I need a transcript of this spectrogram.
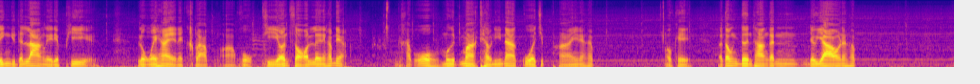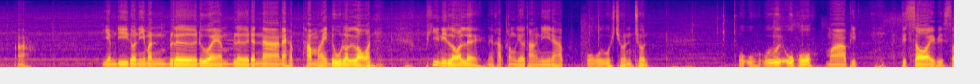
ลิงก์อยู่ด้านล่างเลยเดี๋ยวพี่ลงไว้ให้นะครับอ่าโหขี่ย้อนสอนเลยนะครับเนี่ยนะครับ โอ้ มืดมากแถวนี้น่ากลัวชิบหายนะครับ โอเค เราต้องเดินทางกันยาวๆนะครับ อะ EMD ตัวนี้มันเบลอด้วยเบลอด้านหน้านะครับทำให้ดูหลอนๆ พี่นี่ร้อนเลยนะครับ ต้องเลี้ยวทางนี้นะครับ โอ้โอ้ชนชนโอ้โอ้โอ้โห มาผิดผิดซอยผิดซ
